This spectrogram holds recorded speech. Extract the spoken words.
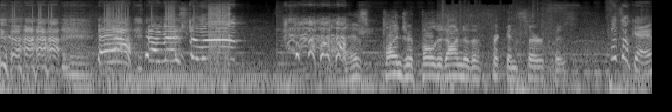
I messed him up! His plunger pulled it onto the frickin' surface. That's okay.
